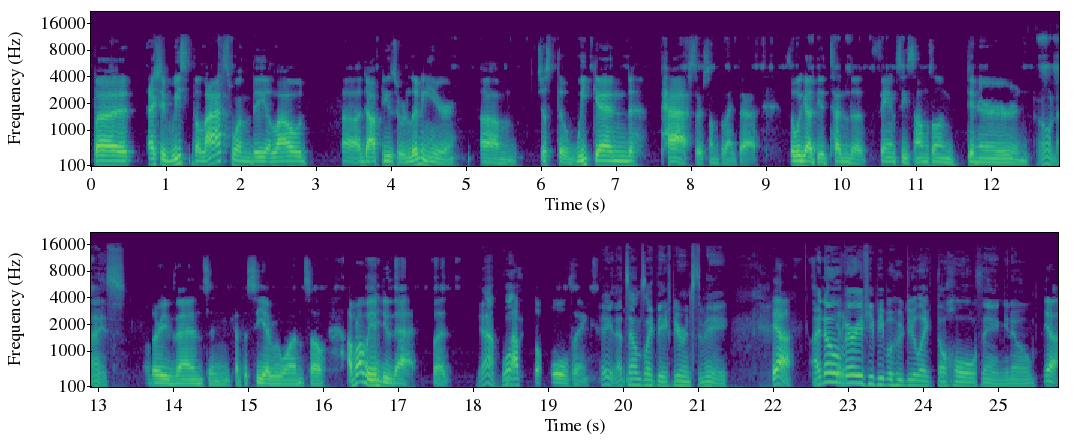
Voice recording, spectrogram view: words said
But actually, we, the last one they allowed uh, adoptees who are living here um, just the weekend pass or something like that. So we got to attend the fancy Samsung dinner and Oh, nice. other events and got to see everyone. So I'll probably do that, but Yeah. Well, not the whole thing. hey, that sounds like the experience to me. Yeah, I know Getting- very few people who do like the whole thing. You know, yeah,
